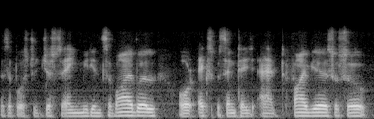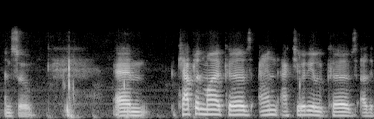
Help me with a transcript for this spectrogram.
as opposed to just saying median survival or X percentage at five years or so and so. Um, Kaplan-Meier curves and actuarial curves are the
